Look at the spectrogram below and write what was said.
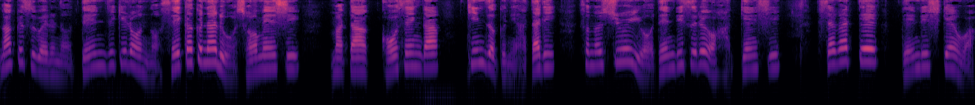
マクスウェルの電磁気論の正確なるを証明し、また光線が金属に当たり、その周囲を電離するを発見し、したがって電離試験は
